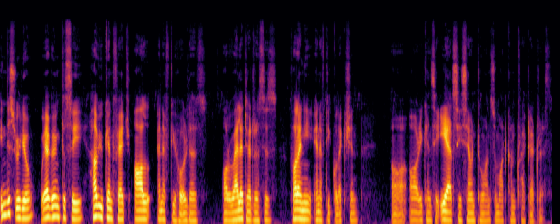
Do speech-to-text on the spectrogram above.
In this video, we are going to see how you can fetch all NFT holders or wallet addresses for any NFT collection or, or you can say ERC721 smart contract address.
